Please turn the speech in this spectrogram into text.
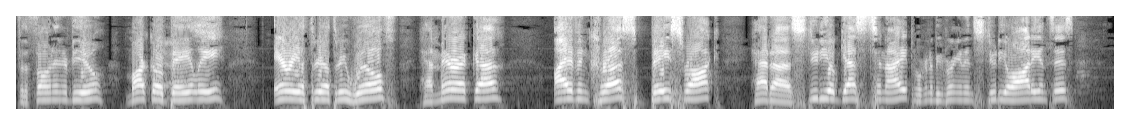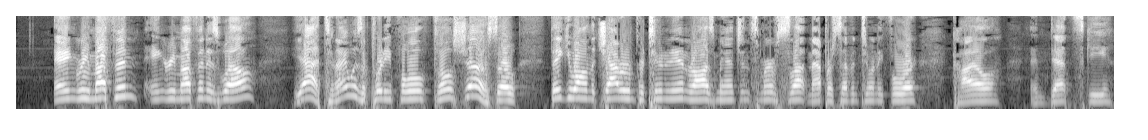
for the phone interview, Marco Bailey, Area 303, Wilf, America, Ivan Kruss, Bassrock. Had a studio guest tonight. We're going to be bringing in studio audiences. Angry Muffin, Angry Muffin as well. Yeah, tonight was a pretty full full show. So thank you all in the chat room for tuning in. Roz Mansion, Smurf Slut, Mapper seven twenty four, Kyle and Detsky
